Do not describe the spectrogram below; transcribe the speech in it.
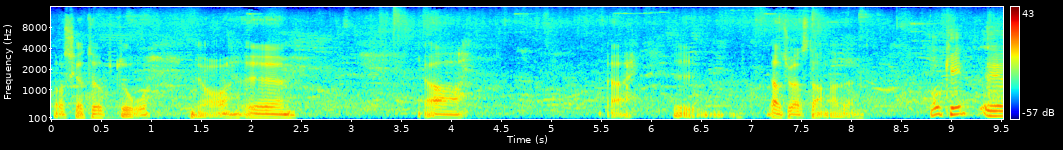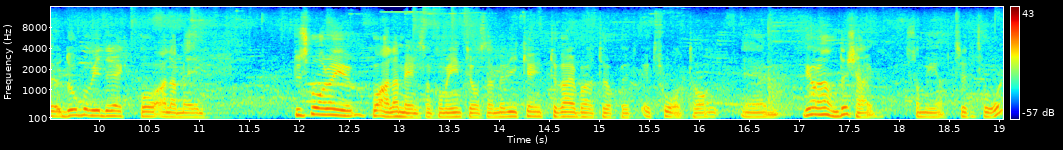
vad ska jag ta upp då? Ja, eh, ja, nej. Eh, jag tror jag stannar där. Okej, eh, då går vi direkt på alla mejl. Du svarar ju på alla mejl som kommer in till oss här, men vi kan ju tyvärr bara ta upp ett, ett fåtal. Eh, Vi har Anders här som är 32 år.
